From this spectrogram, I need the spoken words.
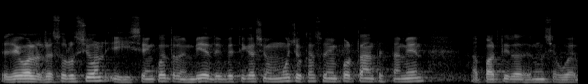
se llegó a la resolución y se encuentran en vías de investigación muchos casos importantes también a partir de las denuncias web.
